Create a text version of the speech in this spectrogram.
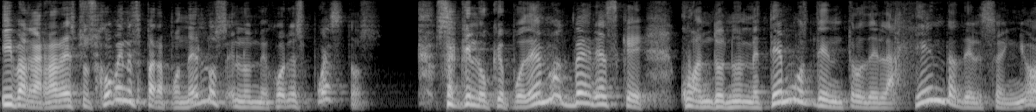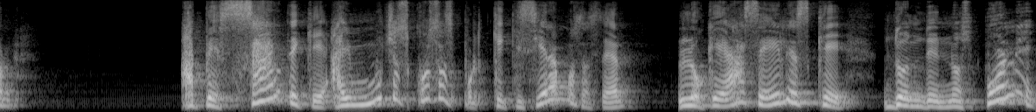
iba a agarrar a estos jóvenes para ponerlos en los mejores puestos. O sea que lo que podemos ver es que cuando nos metemos dentro de la agenda del Señor, a pesar de que hay muchas cosas que quisiéramos hacer, lo que hace Él es que donde nos pone,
